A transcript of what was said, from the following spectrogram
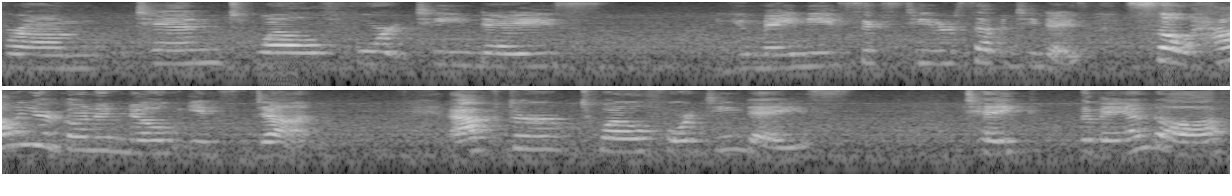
from 10, 12, 14 days. You may need 16 or 17 days. So how you're going to know it's done. After 12, 14 days, take the band off,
